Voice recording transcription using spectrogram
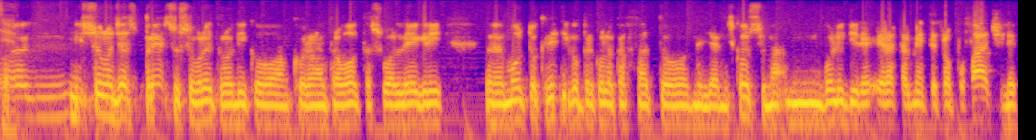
eh, mi sono già espresso, se volete lo dico ancora un'altra volta su Allegri, eh, molto critico per quello che ha fatto negli anni scorsi, ma mh, mm, voglio dire era talmente troppo facile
